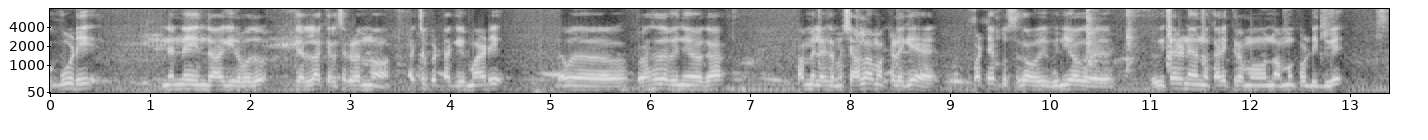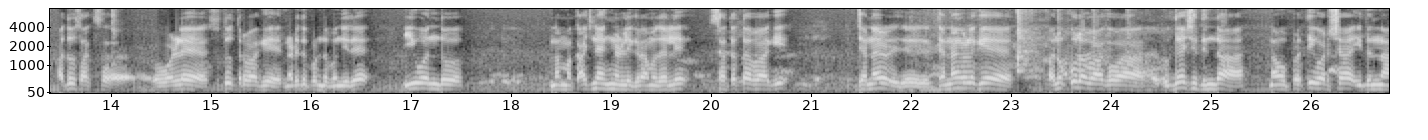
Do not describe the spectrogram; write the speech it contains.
ಒಗ್ಗೂಡಿ ನಿನ್ನೆಯಿಂದ ಆಗಿರ್ಬೋದು ಎಲ್ಲ ಕೆಲಸಗಳನ್ನು ಅಚ್ಚುಕಟ್ಟಾಗಿ ಮಾಡಿ ಪ್ರಸಾದ ವಿನಿಯೋಗ, ಆಮೇಲೆ ನಮ್ಮ ಶಾಲಾ ಮಕ್ಕಳಿಗೆ ಪಠ್ಯಪುಸ್ತಕ ವಿನಿಯೋಗ ವಿತರಣೆಯನ್ನು ಕಾರ್ಯಕ್ರಮವನ್ನು ಹಮ್ಮಿಕೊಂಡಿದ್ವಿ. ಅದು ಸಾಕ್ಸ ಒಳ್ಳೆ ಸುತೂತ್ರವಾಗಿ ನಡೆದುಕೊಂಡು ಬಂದಿದೆ. ಈ ಒಂದು ನಮ್ಮ ಕಾಚಿನಾಯಕನಹಳ್ಳಿ ಗ್ರಾಮದಲ್ಲಿ ಸತತವಾಗಿ ಜನ, ಜನಗಳಿಗೆ ಅನುಕೂಲವಾಗುವ ಉದ್ದೇಶದಿಂದ ನಾವು ಪ್ರತಿ ವರ್ಷ ಇದನ್ನು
